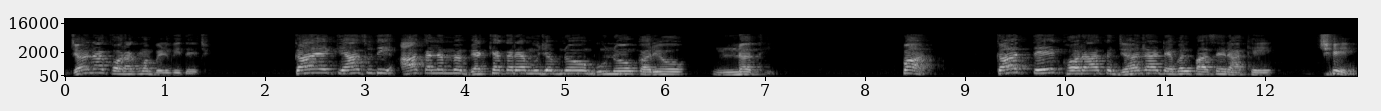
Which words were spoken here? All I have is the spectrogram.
જના ખોરાકમાં ભેળવી દે છે. કાંઈ ત્યાં સુધી આ કલમમાં વ્યાખ્યા કર્યા મુજબનો ગુનો કર્યો નથી. પણ, ક તે ખોરાક જના ટેબલ પાસે રાખે છે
